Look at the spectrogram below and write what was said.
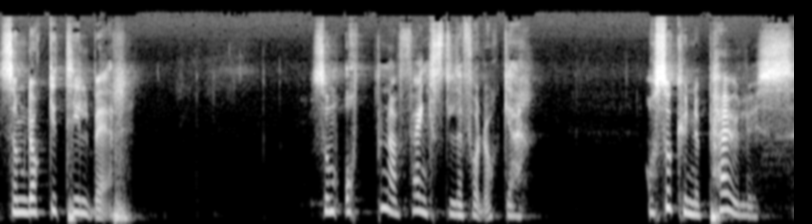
som dere tilber, som åpner fengselet for dere? Og så kunne Paulus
